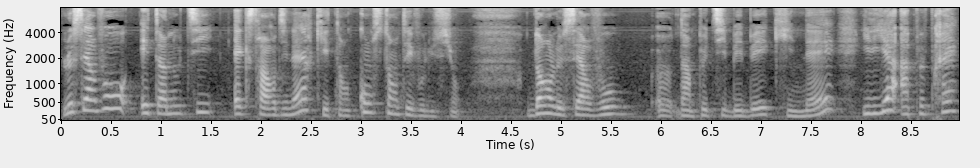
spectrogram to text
Le cerveau est un outil extraordinaire qui est en constante évolution. Dans le cerveau euh, d'un petit bébé qui naît, il y a à peu près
